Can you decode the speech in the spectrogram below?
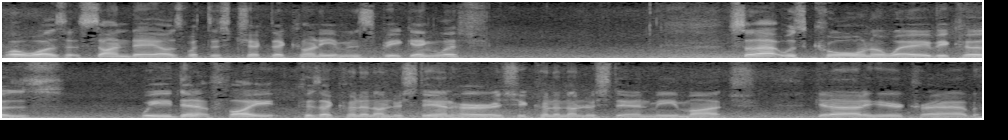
what was it, Sunday. I was with this chick that couldn't even speak English. So that was cool in a way because we didn't fight because I couldn't understand her and she couldn't understand me much. Get out of here, crab.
